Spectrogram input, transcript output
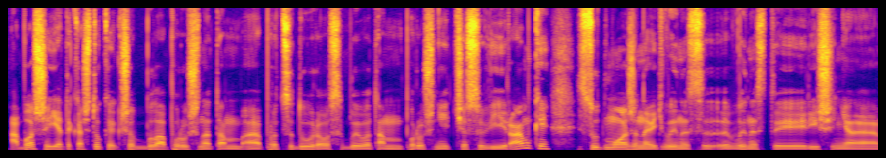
або ще є така штука, якщо була порушена там е, процедура, особливо там порушені часові рамки, суд може навіть винес, винести рішення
